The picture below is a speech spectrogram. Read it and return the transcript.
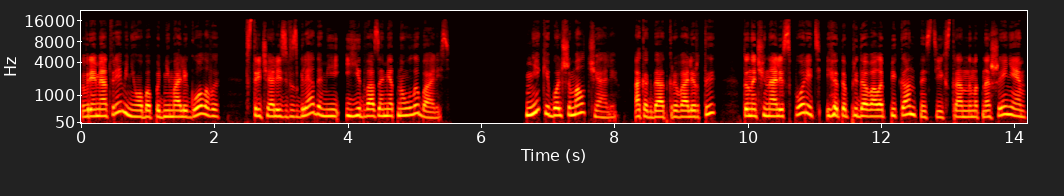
Время от времени оба поднимали головы, встречались взглядами и едва заметно улыбались. Ники больше молчали, а когда открывали рты, то начинали спорить, и это придавало пикантности их странным отношениям,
